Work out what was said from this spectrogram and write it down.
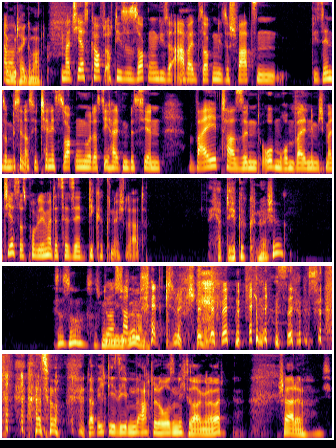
Aber- im Getränkemarkt. Matthias kauft auch diese Socken, diese Arbeitssocken, diese schwarzen, die sehen so ein bisschen aus wie Tennissocken, nur dass die halt ein bisschen weiter sind obenrum, weil nämlich Matthias das Problem hat, dass er sehr dicke Knöchel hat. Ich habe dicke Knöchel? Ist das so? Das hast du Du hast schon. Fettknöchel, wenn wir ehrlich sind. Also, darf ich die sieben Achtelhosen nicht tragen, oder was? Schade. Ich,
